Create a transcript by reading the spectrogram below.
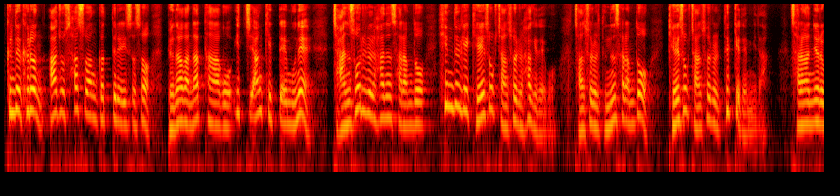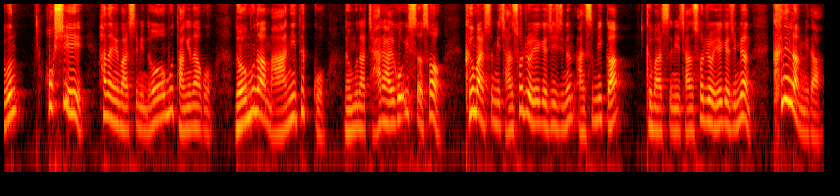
그런데 그런 아주 사소한 것들에 있어서 변화가 나타나고 있지 않기 때문에 잔소리를 하는 사람도 힘들게 계속 잔소리를 하게 되고 잔소리를 듣는 사람도 계속 잔소리를 듣게 됩니다. 사랑하는 여러분, 혹시 하나님의 말씀이 너무 당연하고 너무나 많이 듣고 너무나 잘 알고 있어서 그 말씀이 잔소리로 여겨지지는 않습니까? 그 말씀이 잔소리로 여겨지면 큰일 납니다.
